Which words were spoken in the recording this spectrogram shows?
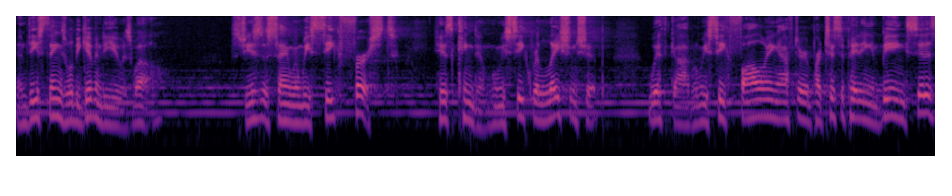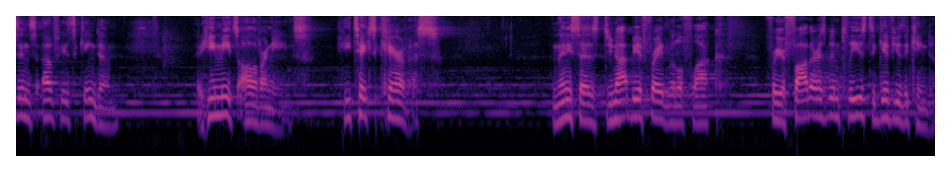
and these things will be given to you as well. So Jesus is saying when we seek first his kingdom, when we seek relationship with God, when we seek following after and participating and being citizens of his kingdom, that he meets all of our needs. He takes care of us. And then he says, Do not be afraid, little flock, for your Father has been pleased to give you the kingdom.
